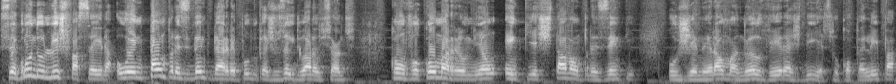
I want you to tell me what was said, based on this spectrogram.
segundo Luiz Faceira, o então presidente da República, José Eduardo Santos, convocou uma reunião em que estavam presentes o general Manuel Vieiras Dias, do Copelipa,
